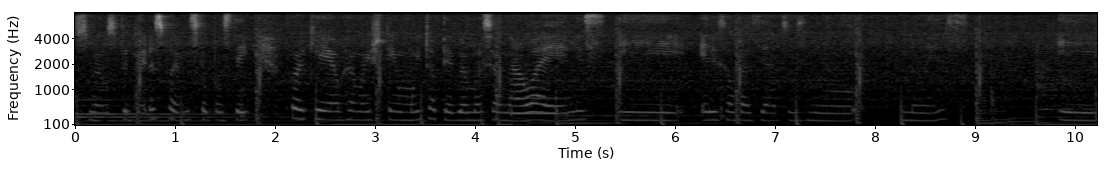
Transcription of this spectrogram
os meus primeiros poemas que eu postei, porque eu realmente tenho muito apego emocional a eles e eles são baseados no, no ex. E.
